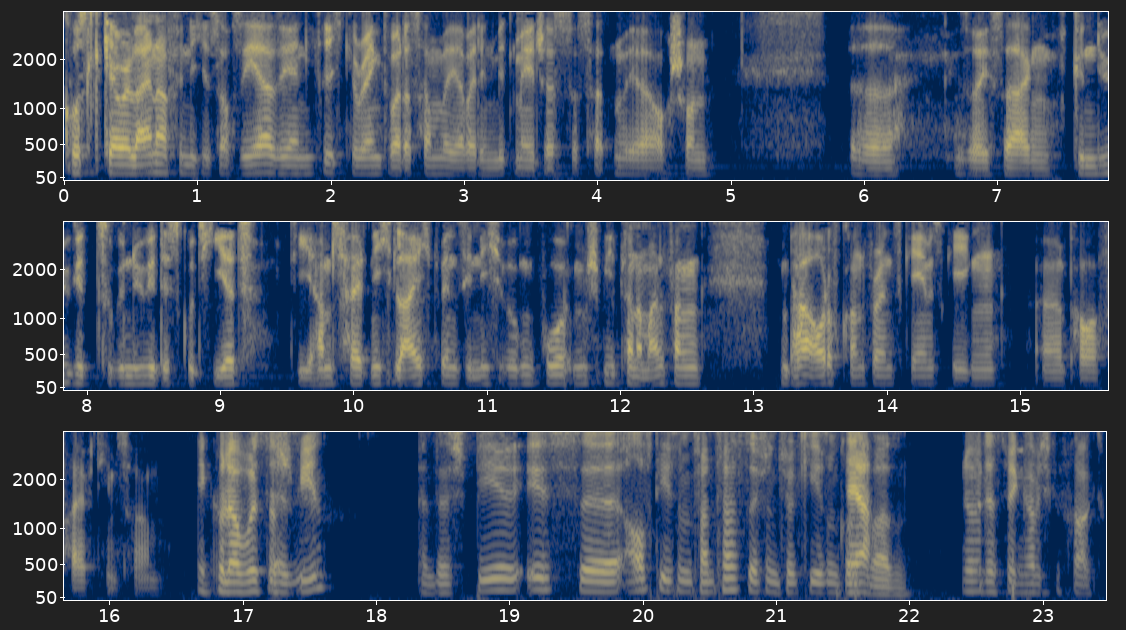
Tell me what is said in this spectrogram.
Coastal Carolina finde ich ist auch sehr, sehr niedrig gerankt, weil das haben wir ja bei den Mid-Majors, das hatten wir ja auch schon, äh, wie soll ich sagen, Genüge zu Genüge diskutiert. Die haben es halt nicht leicht, wenn sie nicht irgendwo im Spielplan am Anfang ein paar Out-of-Conference-Games gegen äh, Power 5 Teams haben. Nikola, wo ist das Spiel? Das Spiel ist äh, auf diesem fantastischen türkisen Kunstrasen. Ja, nur deswegen habe ich gefragt.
